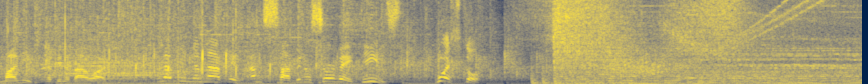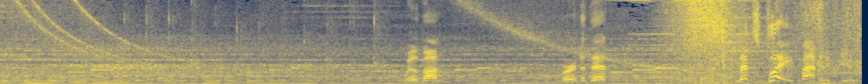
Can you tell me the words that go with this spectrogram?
money na tinatawag. Alamin na natin ang sabi ng survey. Teams, pwesto! Wilma, Bernadette, let's play Family Feud.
